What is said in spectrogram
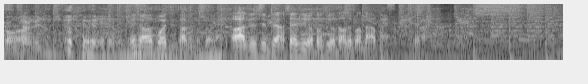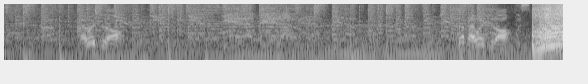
绷了。没想到国外警察这么凶啊！好啦，就是先这样，下一次有东西有到再帮大家拍。来位置哦。要排位置喽。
